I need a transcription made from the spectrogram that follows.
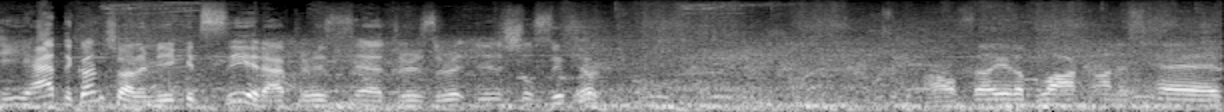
he had the gunshot on him. You could see it after his, after his initial super. Yep. I'll failure to block on his head.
